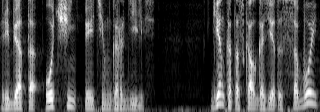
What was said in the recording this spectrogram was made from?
Ребята очень этим гордились. Генка таскал газеты с собой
